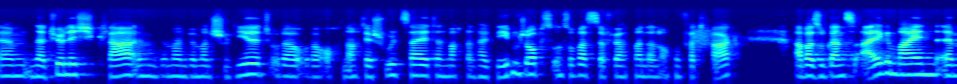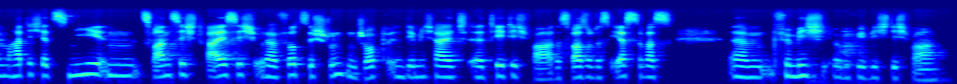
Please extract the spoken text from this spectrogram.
Ähm, natürlich, klar, wenn man, wenn man studiert oder, oder auch nach der Schulzeit, dann macht man halt Nebenjobs und sowas. Dafür hat man dann auch einen Vertrag. Aber so ganz allgemein ähm, hatte ich jetzt nie einen 20, 30 oder 40 Stunden Job, in dem ich halt äh, tätig war. Das war so das Erste, was ähm, für mich irgendwie wichtig war.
